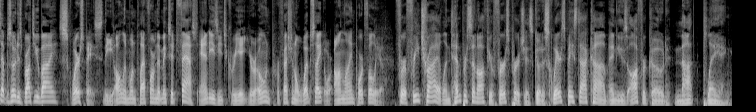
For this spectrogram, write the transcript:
episode is brought to you by Squarespace, the all in one platform that makes it fast and easy to create your own professional website or online portfolio. For a free trial and 10% off your first purchase, go to squarespace.com and use offer code not playing.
